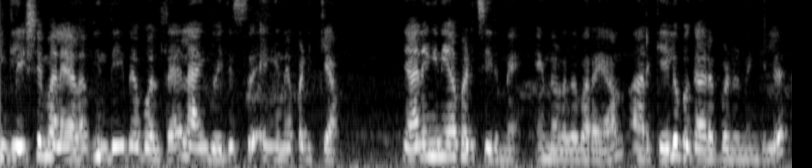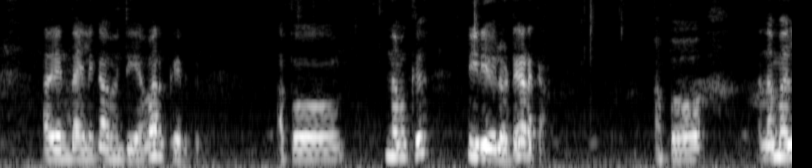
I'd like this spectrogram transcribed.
ഇംഗ്ലീഷ് മലയാളം ഹിന്ദി ഇതേപോലത്തെ ലാംഗ്വേജസ് എങ്ങനെ പഠിക്കാം ഞാൻ എങ്ങനെയാണ് പഠിച്ചിരുന്നത് എന്നുള്ളത് പറയാം. ആർക്കെങ്കിലും ഉപകാരപ്പെടുന്നെങ്കിൽ അവരെന്തായാലും കമന്റ് ചെയ്യാൻ മറക്കരുത്. അപ്പോൾ നമുക്ക് വീഡിയോയിലോട്ട് കിടക്കാം. അപ്പോൾ നമ്മൾ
